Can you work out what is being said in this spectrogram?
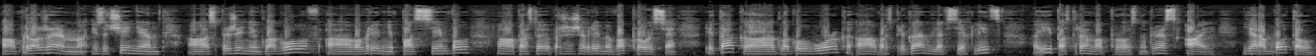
А, продолжаем изучение а, спряжения глаголов а, во времени past simple, простое прошедшее время в вопросе. Итак, глагол work распрягаем для всех лиц и построим вопрос. Например, с I. Я работал.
